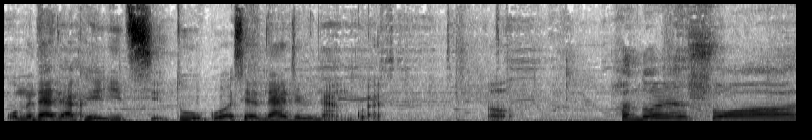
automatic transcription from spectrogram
我们大家可以一起度过现在这个难关。嗯，很多人说，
